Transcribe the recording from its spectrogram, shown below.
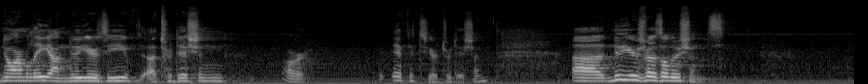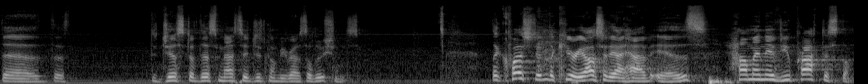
normally on New Year's Eve, a tradition, or if it's your tradition, uh, New Year's resolutions. The, the, the gist of this message is going to be resolutions. The question, the curiosity I have is how many of you practice them?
